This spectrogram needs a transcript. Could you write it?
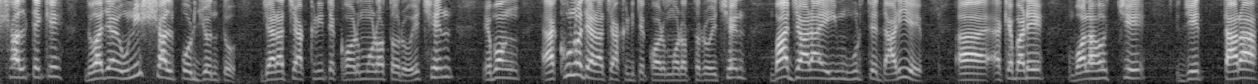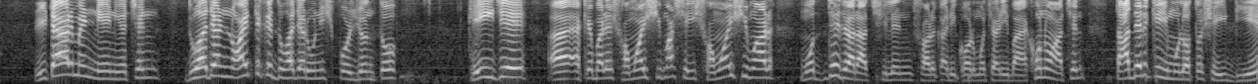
সাল থেকে দু হাজার উনিশ সাল পর্যন্ত যারা চাকরিতে কর্মরত রয়েছেন এবং এখনও যারা চাকরিতে কর্মরত রয়েছেন বা যারা এই মুহূর্তে দাঁড়িয়ে একেবারে বলা হচ্ছে যে তারা রিটায়ারমেন্ট নিয়ে নিয়েছেন দু থেকে দু হাজার উনিশ পর্যন্ত এই যে একেবারে সময়সীমা, সেই সময়সীমার মধ্যে যারা ছিলেন সরকারি কর্মচারী বা এখনও আছেন, তাদেরকেই মূলত সেই ডিএ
